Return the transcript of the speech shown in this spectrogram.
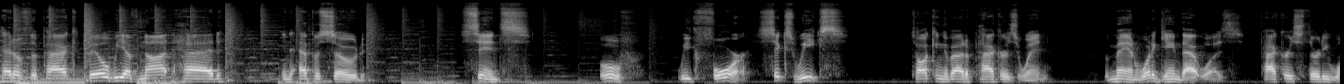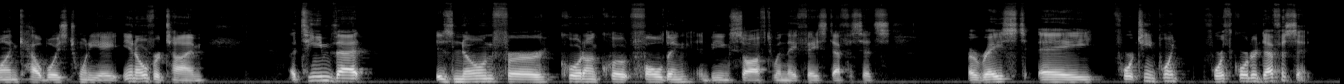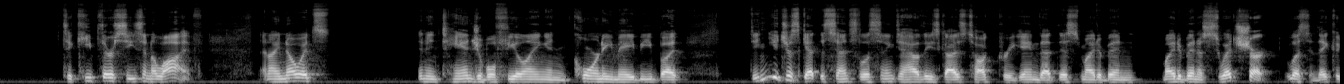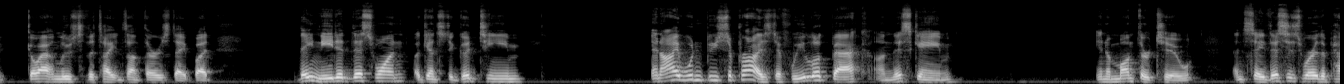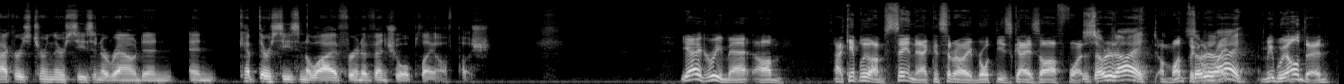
Head of the Pack. Bill, we have not had an episode since, oh, week four, six weeks, talking about a Packers win. But man, what a game that was. Packers 31, Cowboys 28 in overtime. A team that is known for quote unquote folding and being soft when they face deficits erased a 14 point fourth quarter deficit to keep their season alive. And I know it's an intangible feeling and corny maybe, but didn't you just get the sense listening to how these guys talked pregame that this might have been might have been a switch? Sure. Listen, they could go out and lose to the Titans on Thursday, but they needed this one against a good team. And I wouldn't be surprised if we look back on this game in a month or two and say this is where the Packers turned their season around and and kept their season alive for an eventual playoff push. Yeah, I agree, Matt. Um, I can't believe I'm saying that, considering I wrote these guys off, what? So did I. A month so ago, did right? I. I mean, we all did.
